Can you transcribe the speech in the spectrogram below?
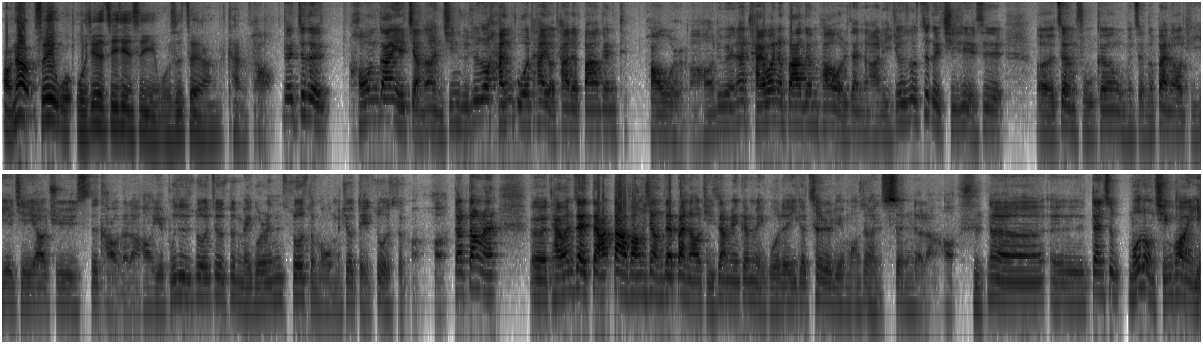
哦，那所以我，我我觉得这件事情我是这样看法。好，那这个洪文刚刚也讲得很清楚，就是说韩国它有它的八根 power 嘛，哈，对不对？那台湾的八根 power 在哪里？就是说这个其实也是呃政府跟我们整个半导体业界要去思考的了，哈，也不是说就是美国人说什么我们就得做什么，哈。那当然，呃，台湾在大大方向在半导体上面跟美国的一个策略联盟是很深的了，哈。是。那呃，但是某种情况也。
